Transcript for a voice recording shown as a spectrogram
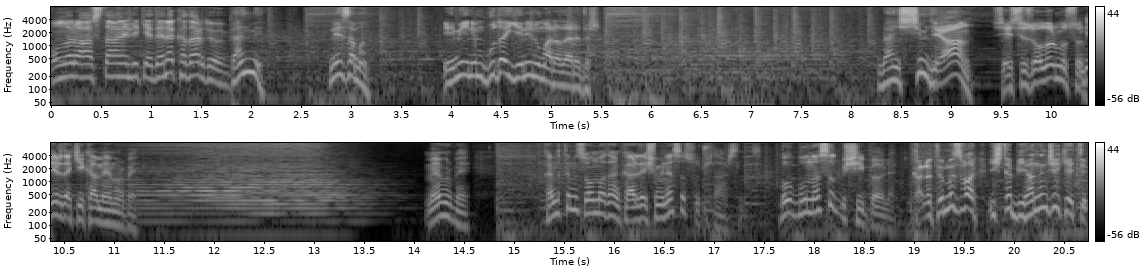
Onları hastanelik edene kadar dövmüş. Ben mi? Ne zaman? Eminim bu da yeni numaralarıdır. Ben şimdi... Diyan, sessiz olur musun? Bir dakika memur bey. Memur bey, kanıtınız olmadan kardeşimi nasıl suçlarsınız? Bu, bu nasıl bir şey böyle? Kanıtımız var. İşte Bihan'ın ceketi.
